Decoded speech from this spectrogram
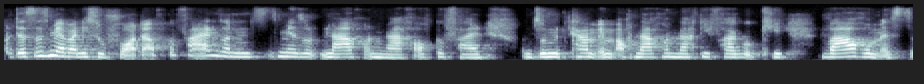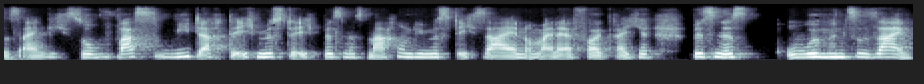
Und das ist mir aber nicht sofort aufgefallen, sondern es ist mir so nach und nach aufgefallen. Und somit kam eben auch nach und nach die Frage, okay, warum ist das eigentlich so? Was, wie dachte ich, müsste ich Business machen? Wie müsste ich sein, um eine erfolgreiche Business Woman zu sein?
